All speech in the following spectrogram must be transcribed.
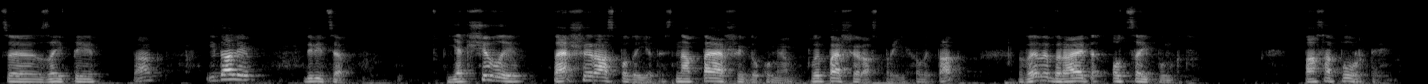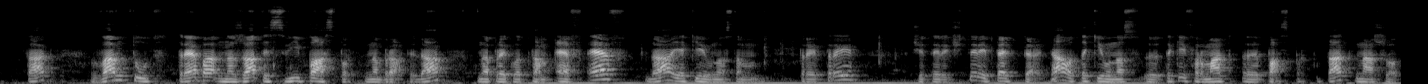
це зайти. Так? І далі, дивіться, якщо ви перший раз подаєтесь на перший документ, ви перший раз приїхали, так? Ви вибираєте оцей пункт. Пасапорти. Так? Вам тут треба нажати свій паспорт набрати. Да? Наприклад, там FF, да? який у нас там 33, 44, 55. Да? От такий у нас е, такий формат е, паспорту. Так? Нашого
